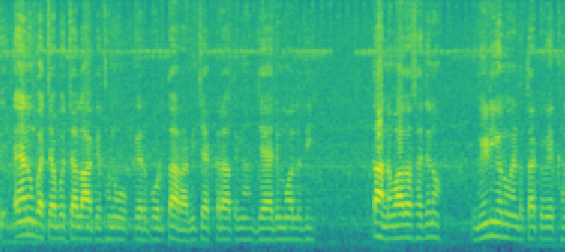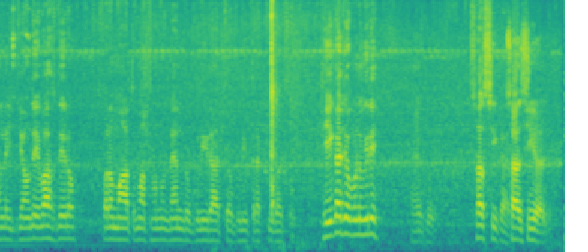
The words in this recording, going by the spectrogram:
ਤੇ ਇਹਨੂੰ ਬੱਚਾ ਬੁੱਚਾ ਲਾ ਕੇ ਤੁਹਾਨੂੰ ਓਕੇ ਰਿਪੋਰਟ ਧਾਰਾ ਵੀ ਚੈੱਕ ਕਰਾਤੀਆਂ ਜਾਇਜ਼ ਮੁੱਲ ਦੀ। ਧੰਨਵਾਦ ਆ ਸੱਜਣੋ। ਵੀਡੀਓ ਨੂੰ ਐਂਡ ਤੱਕ ਵੇਖਣ ਲਈ ਜਿਉਂਦੇ ਵਸਦੇ ਰਹੋ। ਪਰਮਾਤਮਾ ਤੁਹਾਨੂੰ ਦਿਨ ਦੁੱਗਣੀ ਰਾਤ ਚੌਗਣੀ ਤਰੱਕੀ ਬਖਸ਼ੇ। ਠੀਕ ਆ ਜੋਬਨ ਵੀਰੇ? ਥੈਂਕ ਯੂ ਸਤਿ ਸ਼੍ਰੀ ਅਕਾਲ। ਸਤਿ ਸ਼੍ਰੀ ਅਕਾਲ ਜੀ।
